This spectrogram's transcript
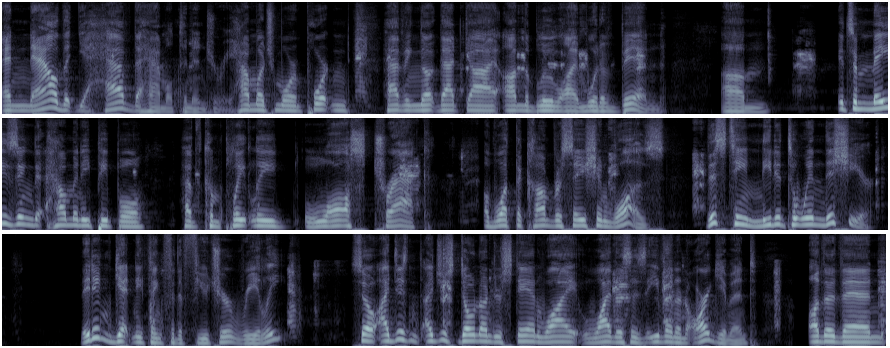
And now that you have the Hamilton injury, how much more important having the, that guy on the blue line would have been. Um, it's amazing that how many people have completely lost track of what the conversation was. This team needed to win this year. They didn't get anything for the future, really. So I didn't I just don't understand why why this is even an argument other than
